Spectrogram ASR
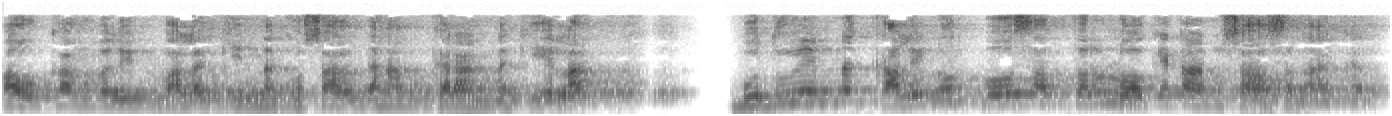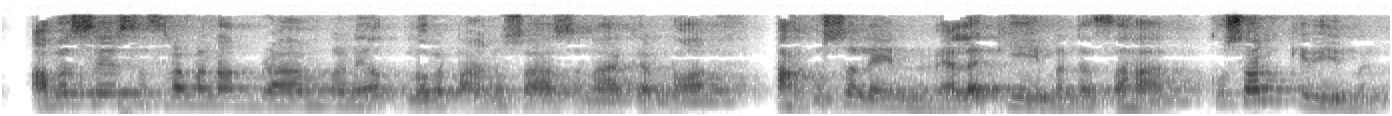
පව්කම් වලින් වළකින්න කුසල් දහම් කරන්න කියලා බුදු වෙන්න කලිනුත් බෝසත්වරු ලෝකෙට අනුශාසනා කරනවා. අවශේෂ ශ්‍රමණ බ්‍රාහ්මණයොත් ලොවට අනුශාසනා කරනවා අකුසලෙන් වැළකීමට සහ කුසල් කිරීමට.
